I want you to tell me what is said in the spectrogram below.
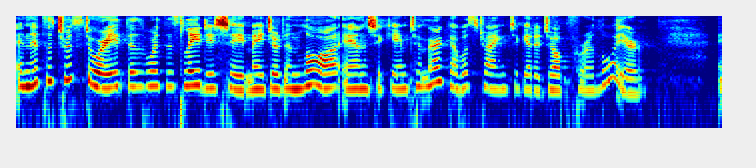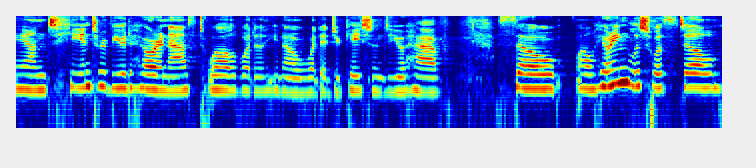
and it's a true story. There was this lady, she majored in law, and she came to America, was trying to get a job for a lawyer. And he interviewed her and asked, well, what, you know, what education do you have? So, well, her English was still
